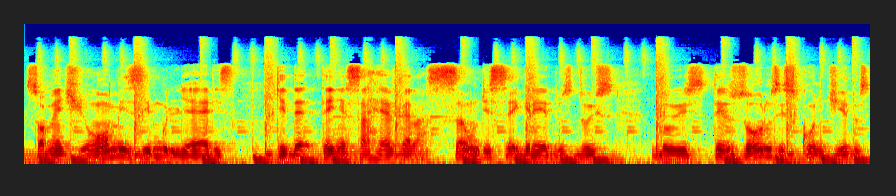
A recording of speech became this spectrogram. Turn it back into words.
somente homens e mulheres que detêm essa revelação de segredos dos, dos tesouros escondidos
